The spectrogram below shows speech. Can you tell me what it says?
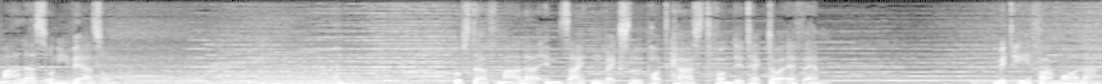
Mahlers Universum. Gustav Mahler im Seitenwechsel-Podcast von Detektor FM. Mit Eva Morland.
